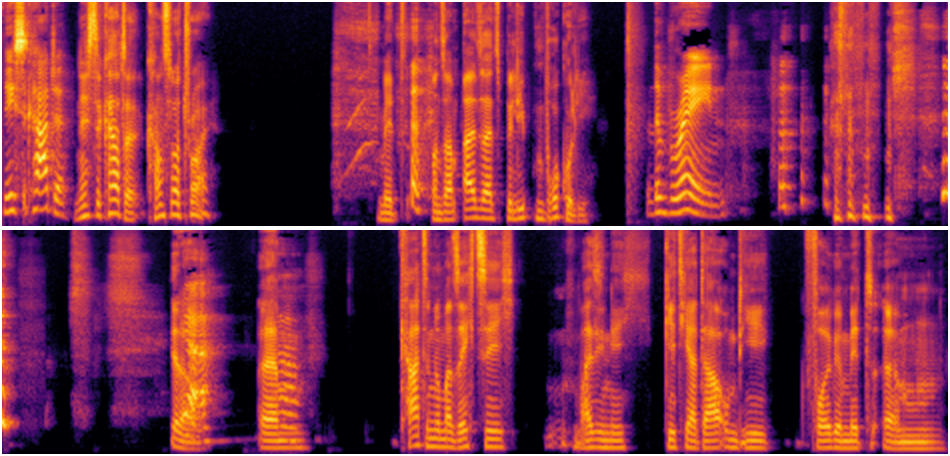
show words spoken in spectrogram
Nächste Karte. Nächste Karte, Counselor Troy mit unserem allseits beliebten Brokkoli. The Brain. genau. Ja. Ähm, ja. Karte Nummer 60, weiß ich nicht, geht ja da um die Folge mit ähm,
